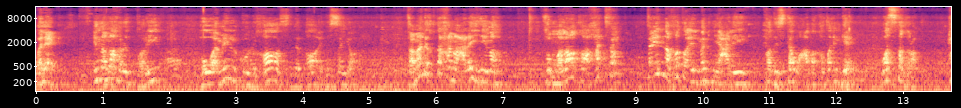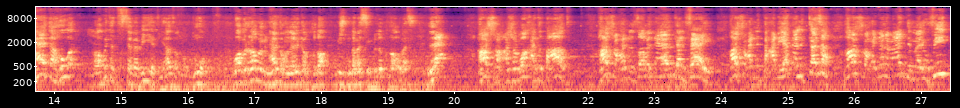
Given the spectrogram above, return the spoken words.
ولكن إن نهر الطريق هو ملك خاص لقائد السيارة. فمن اقتحم عليه نهر ثم لاقى حتفه فإن خطأ المجني عليه قد استوعب خطأ الجاني واستغرب. هذا هو رابطة السببية في هذا الموضوع. وبالرغم من هذا هنالك القضاء مش متمسك بالإقضاء وبس. لا هشرح عشان واقعة التعاطي هشرح إن الضابط قال كان فايق. هشرح إن الاتحاديات قالت كذا. هشرح إن أنا مقدم ما يفيد.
